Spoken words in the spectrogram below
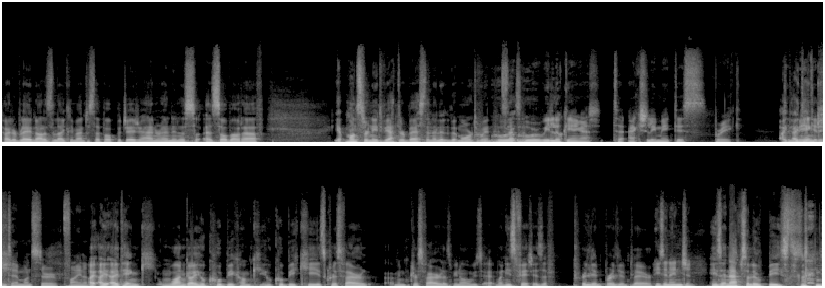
Tyler Bleyendaal is the likely man to step up, but JJ Hanrahan in as, as sub out half. Yeah, Munster need to be at their best and a little bit more to win. who who are we looking at to actually make this break? I, I make think it into a Munster final. I, I, I think one guy who could become key, who could be key is Chris Farrell. I mean, Chris Farrell, as we know, who's, uh, when he's fit, is a brilliant, brilliant player. He's an engine. He's an absolute beast. you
